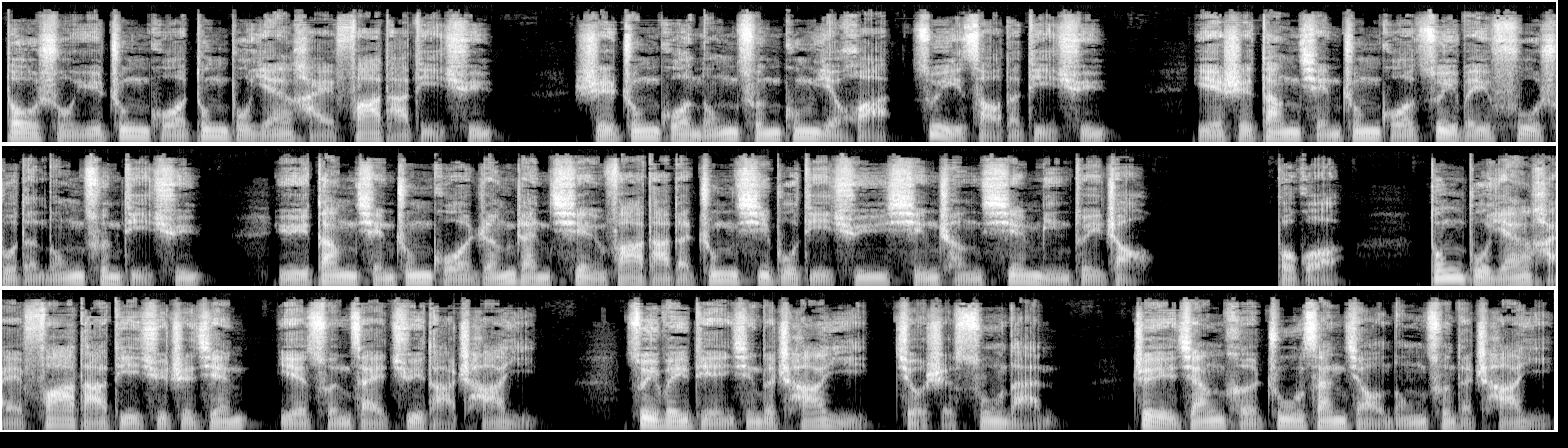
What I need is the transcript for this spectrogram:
都属于中国东部沿海发达地区，是中国农村工业化最早的地区，也是当前中国最为富庶的农村地区，与当前中国仍然欠发达的中西部地区形成鲜明对照。不过，东部沿海发达地区之间也存在巨大差异。最为典型的差异就是苏南、浙江和珠三角农村的差异。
